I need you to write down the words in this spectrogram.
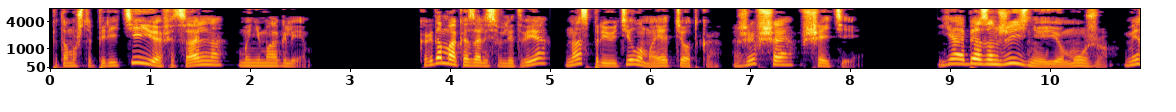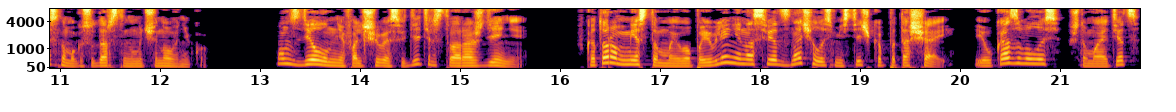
потому что перейти ее официально мы не могли. Когда мы оказались в Литве, нас приютила моя тетка, жившая в Шетии. Я обязан жизнью ее мужу, местному государственному чиновнику. Он сделал мне фальшивое свидетельство о рождении, в котором местом моего появления на свет значилось местечко Паташай и указывалось, что мой отец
